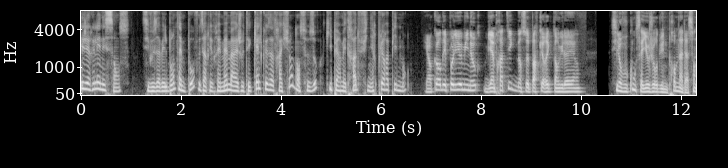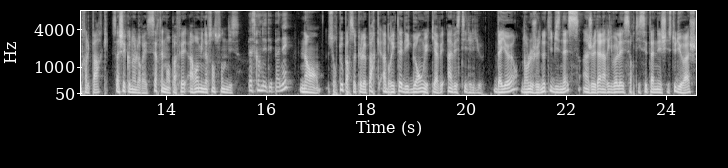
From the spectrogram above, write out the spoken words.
et gérer les naissances. Si vous avez le bon tempo, vous arriverez même à ajouter quelques attractions dans ce zoo qui permettra de finir plus rapidement. Et encore des polyomino, bien pratiques dans ce parc rectangulaire. Si l'on vous conseille aujourd'hui une promenade à Central Park, sachez qu'on ne l'aurait certainement pas fait avant 1970. Parce qu'on n'était pas nés Non, surtout parce que le parc abritait des gangs qui avaient investi les lieux. D'ailleurs, dans le jeu Naughty Business, un jeu d'Alain Rivolet sorti cette année chez Studio H,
